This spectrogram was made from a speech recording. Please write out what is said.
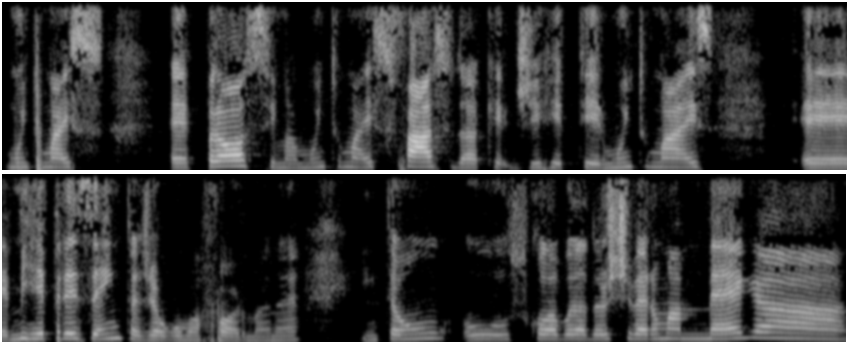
muito mais é, próxima, muito mais fácil da, de reter, muito mais é, me representa de alguma forma, né? Então, os colaboradores tiveram uma mega,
